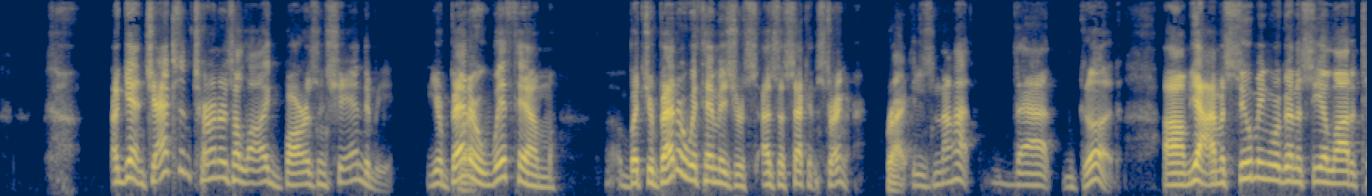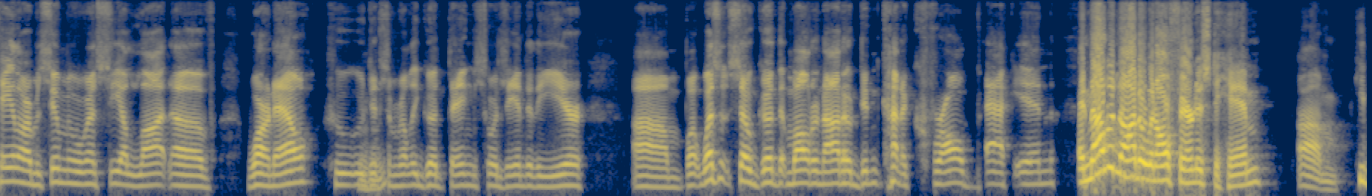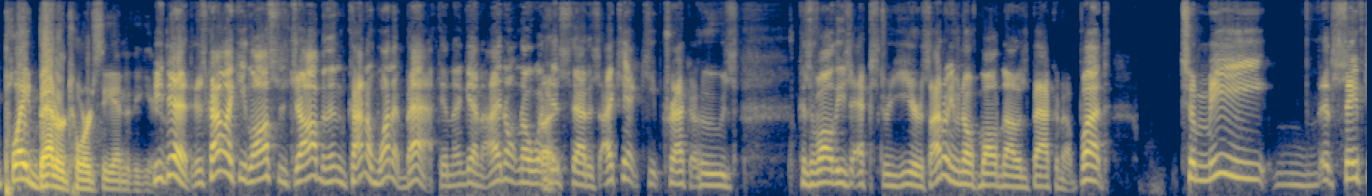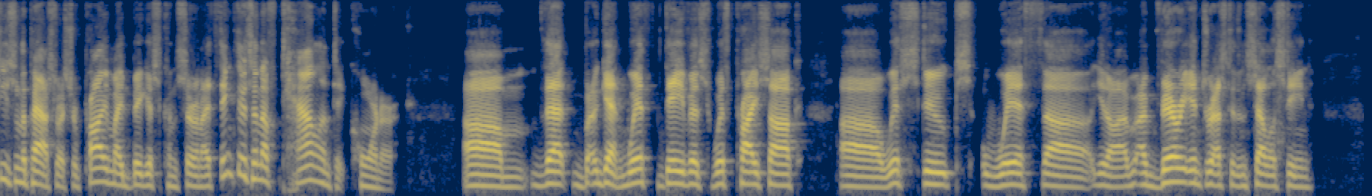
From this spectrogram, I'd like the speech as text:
Again, Jackson Turner's a lot like Bars and Shandaby. You're better right. with him, but you're better with him as your as a second stringer. Right. He's not that good. Um, yeah, I'm assuming we're going to see a lot of Taylor. I'm assuming we're going to see a lot of Warnell, who, who mm-hmm. did some really good things towards the end of the year, um, but wasn't so good that Maldonado didn't kind of crawl back in. And Maldonado, in all fairness to him, um, he played better towards the end of the year. He did. It's kind of like he lost his job and then kind of won it back. And again, I don't know what right. his status. I can't keep track of who's because of all these extra years. I don't even know if Maldonado's backing up, but to me, safeties in the pass rush are probably my biggest concern. I think there's enough talent at corner um, that, again, with Davis, with Prysock, uh, with Stukes, with, uh, you know, I'm, I'm very interested in Celestine.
